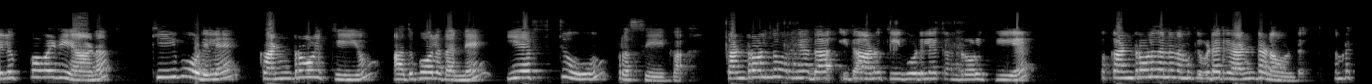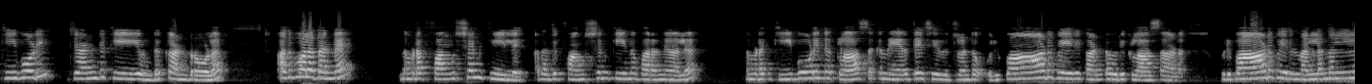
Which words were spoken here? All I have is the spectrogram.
എളുപ്പവഴിയാണ് കീബോർഡിലെ കൺട്രോൾ കീയും അതുപോലെ തന്നെ എഫ് ടുവും പ്രസ് ചെയ്യുക. കൺട്രോൾ എന്ന് പറഞ്ഞാൽ അതാ ഇതാണ് കീബോർഡിലെ കൺട്രോൾ കീയെ അപ്പൊ കൺട്രോൾ തന്നെ നമുക്ക് ഇവിടെ രണ്ടെണ്ണം ഉണ്ട്. നമ്മുടെ കീബോർഡിൽ രണ്ട് കീ ഉണ്ട് കൺട്രോൾ അതുപോലെ തന്നെ നമ്മുടെ ഫംഗ്ഷൻ കീയിൽ അതായത് ഫംഗ്ഷൻ കീ എന്ന് പറഞ്ഞാൽ നമ്മുടെ കീബോർഡിന്റെ ക്ലാസ് ഒക്കെ നേരത്തെ ചെയ്തിട്ടുണ്ട്. ഒരുപാട് പേര് കണ്ട ഒരു ക്ലാസ് ആണ്. ഒരുപാട് പേര് നല്ല നല്ല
